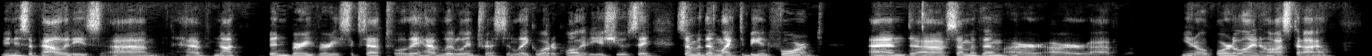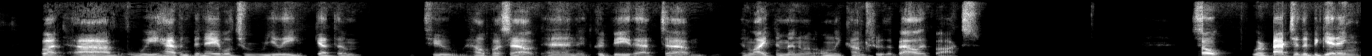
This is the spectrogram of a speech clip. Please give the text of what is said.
municipalities um, have not been very, very successful. They have little interest in lake water quality issues. They, some of them like to be informed, and uh, some of them are, are uh, you know, borderline hostile. But uh, we haven't been able to really get them to help us out, and it could be that um, enlightenment will only come through the ballot box. So we're back to the beginning.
